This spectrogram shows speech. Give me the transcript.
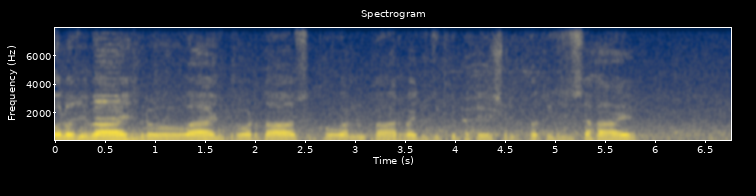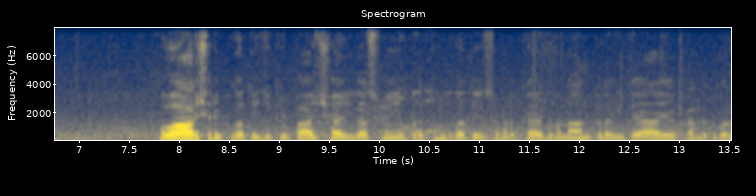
ਬੋਲੋ ਜੀ, ਵਾਹਿਗੁਰੂ ਵਾਹਿਗੁਰੂ ਅਰਦਾਸ ਕੋ ਓੰਕਾਰ ਵਾਹਿਗੁਰੂ ਜੀ ਕੀ ਫਤਿਹ, ਸ਼੍ਰੀ ਭਗਵਤੀ ਜੀ ਸਹਾਇ। ਵਾਰ ਸ਼੍ਰੀ ਭਗਵਤੀ ਜੀ ਕੀ ਪਾਤਸ਼ਾਹੀ ਦਸਵੀਂ ਪ੍ਰਥਮ ਭਗਤੀ ਸਮਰਕੈ ਗੁਰੂ ਨਾਨਕ ਲਵੀ ਤੇ ਆਏ ਪੰਡਤ ਗੁਰ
